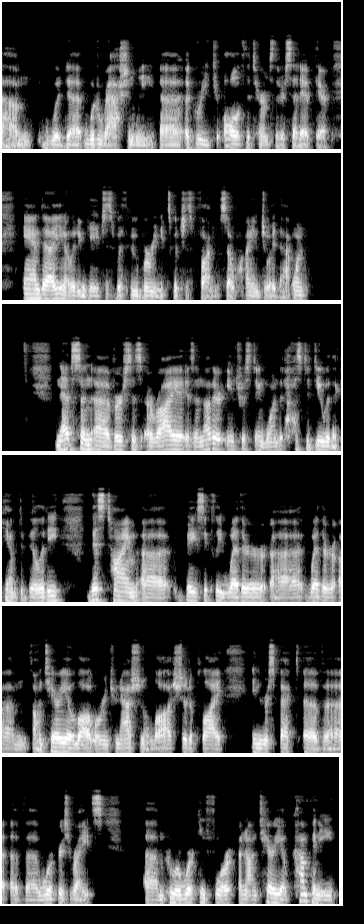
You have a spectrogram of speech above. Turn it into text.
um, would uh, would rationally uh, agree to all of the terms that are set out there. And uh, you know, it engages with Uber Eats, which is fun. So I enjoyed that one. Nevsun uh, versus Araya is another interesting one that has to do with accountability. This time, uh, basically, whether uh, whether um, Ontario law or international law should apply in respect of uh, of uh, workers' rights um, who are working for an Ontario company,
